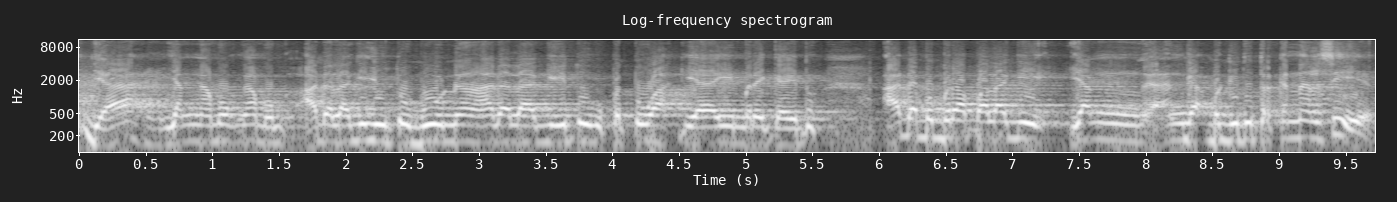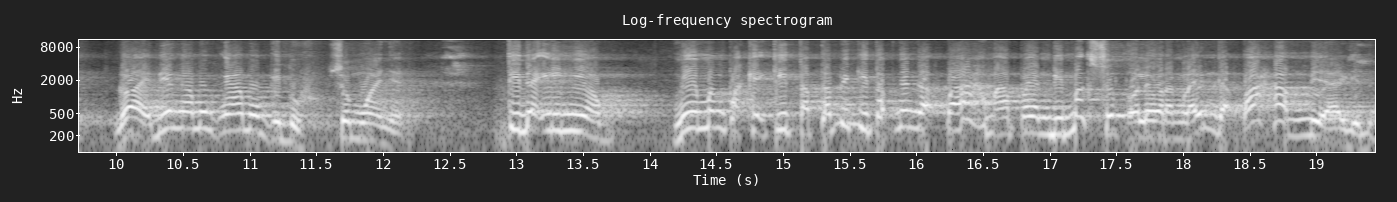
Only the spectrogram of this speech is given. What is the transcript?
aja yang ngamuk-ngamuk. Ada lagi YouTubuna, ada lagi itu petuah kiai mereka itu. Ada beberapa lagi yang enggak begitu terkenal sih. Doi, dia ngamuk-ngamuk itu semuanya. Tidak ilmiah. Memang pakai kitab tapi kitabnya enggak paham apa yang dimaksud oleh orang lain enggak paham dia gitu.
